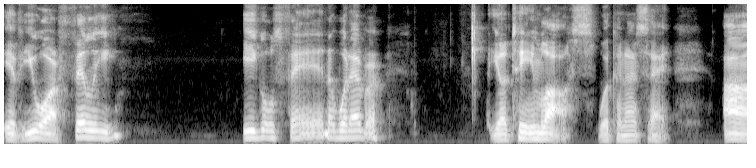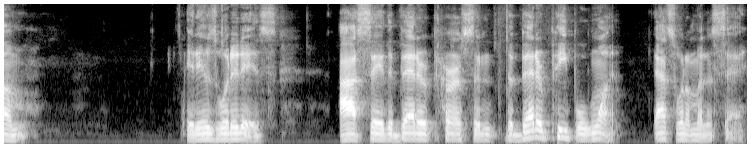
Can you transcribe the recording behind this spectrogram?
If you are Philly Eagles fan or whatever, your team lost. What can I say? Um, it is what it is. I say the better person, the better people won. That's what I'm gonna say.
